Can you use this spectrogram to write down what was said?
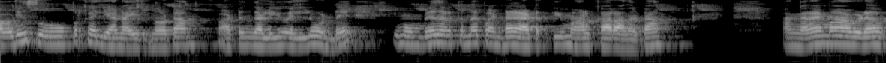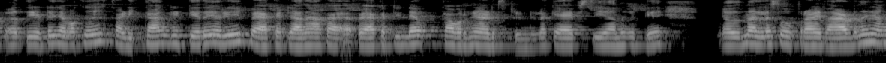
അവിടെ സൂപ്പർ കല്യാണമായിരുന്നു കേട്ടോ പാട്ടും കളിയും എല്ലാം ഉണ്ട്. ഈ മുമ്പിൽ നടക്കുന്ന പണ്ട ഏട്ടത്തിയും ആൾക്കാരാണ് കേട്ടോ അങ്ങനെ അവിടെ എത്തിയിട്ട് നമുക്ക് കഴിക്കാൻ കിട്ടിയത് ഒരു പാക്കറ്റാണ്. ആ പാക്കറ്റിന്റെ കവറിന് എടുത്തിട്ടുണ്ട് കെ എഫ് സി ആണ് കിട്ടിയത് അത് നല്ല സൂപ്പറായിരുന്നു. അവിടെ നിന്ന് ഞാൻ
